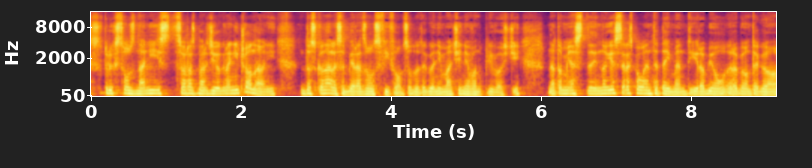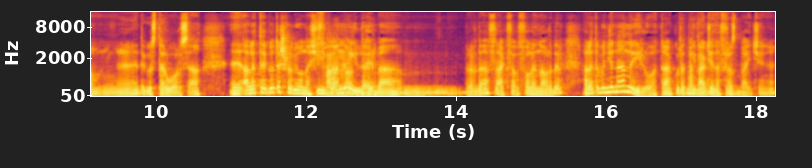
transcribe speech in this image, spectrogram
z których są znani, jest coraz bardziej ograniczona. Oni doskonale sobie radzą z FIFA, co do tego nie ma cienia wątpliwości. Natomiast no, jest Respawn Entertainment i robią, robią tego, e, tego Star Warsa, E, ale tego też robią na silniku Fallen Unreal Order. chyba, mm, prawda? Tak, Fa- Fallen Order, ale to będzie na Unrealu, to akurat nie tak. będzie na Frostbite, nie?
